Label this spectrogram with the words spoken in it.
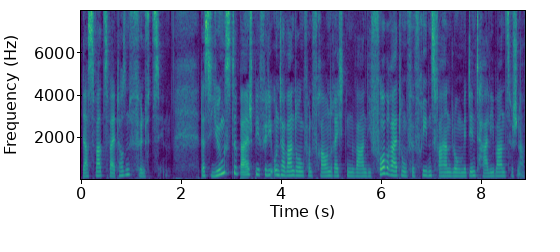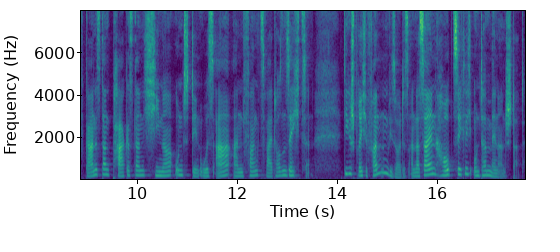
Das war 2015. Das jüngste Beispiel für die Unterwanderung von Frauenrechten waren die Vorbereitungen für Friedensverhandlungen mit den Taliban zwischen Afghanistan, Pakistan, China und den USA Anfang 2016. Die Gespräche fanden, wie sollte es anders sein, hauptsächlich unter Männern statt.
